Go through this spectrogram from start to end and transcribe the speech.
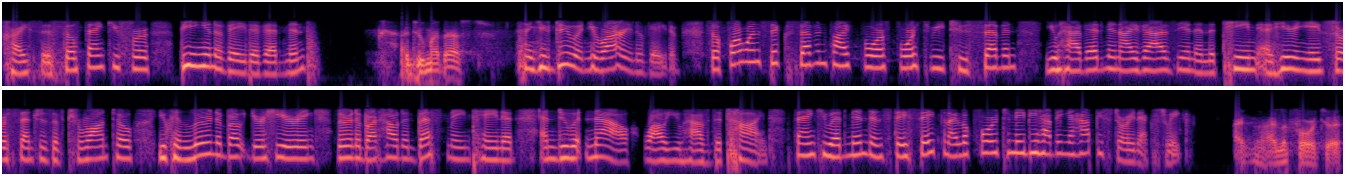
crisis. So thank you for being innovative, Edmund. I do my best. You do, and you are innovative. So 416-754-4327. You have Edmund Ivazian and the team at Hearing Aid Source Centers of Toronto. You can learn about your hearing, learn about how to best maintain it, and do it now while you have the time. Thank you, Edmund, and stay safe. And I look forward to maybe having a happy story next week. I, I look forward to it.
